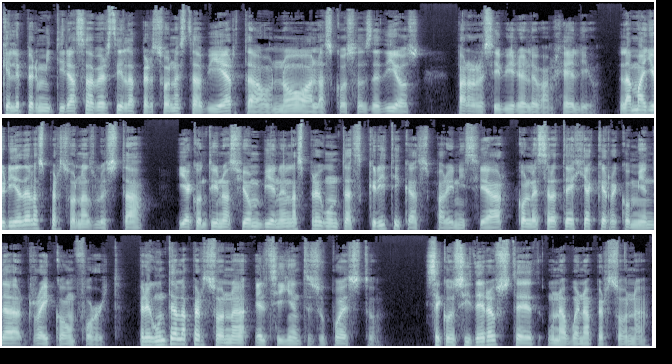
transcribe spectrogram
que le permitirá saber si la persona está abierta o no a las cosas de Dios para recibir el Evangelio. La mayoría de las personas lo está, y a continuación vienen las preguntas críticas para iniciar con la estrategia que recomienda Ray Comfort. Pregunte a la persona el siguiente supuesto. ¿Se considera usted una buena persona?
